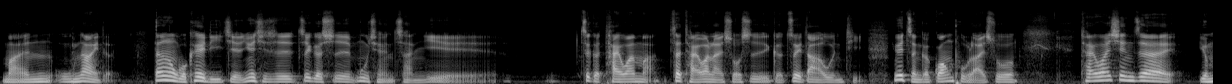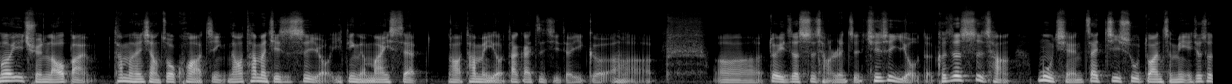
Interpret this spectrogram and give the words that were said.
蛮无奈的。当然我可以理解，因为其实这个是目前产业这个台湾嘛，在台湾来说是一个最大的问题。因为整个光谱来说，台湾现在。有没有一群老板，他们很想做跨境，然后他们其实是有一定的 mindset，然后他们有大概自己的一个呃呃对于这市场认知，其实是有的。可是这市场目前在技术端层面，也就是说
